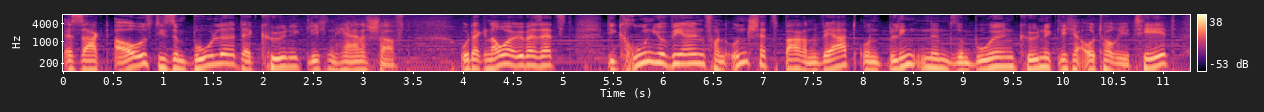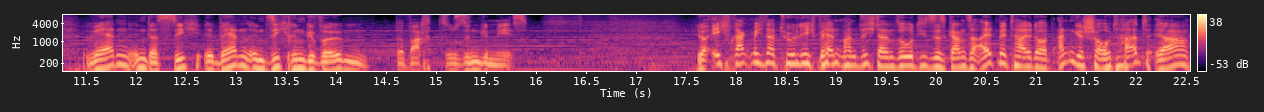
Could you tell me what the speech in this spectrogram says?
es sagt aus, die Symbole der königlichen Herrschaft. Oder genauer übersetzt, die Kronjuwelen von unschätzbarem Wert und blinkenden Symbolen königlicher Autorität werden in, das werden in sicheren Gewölben bewacht, so sinngemäß. Ja, ich frage mich natürlich, während man sich dann so dieses ganze Altmetall dort angeschaut hat, ja,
